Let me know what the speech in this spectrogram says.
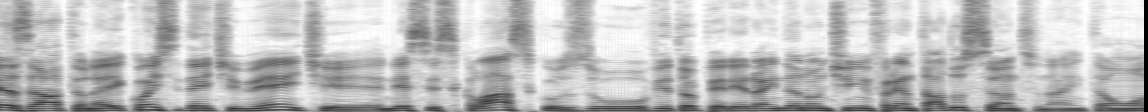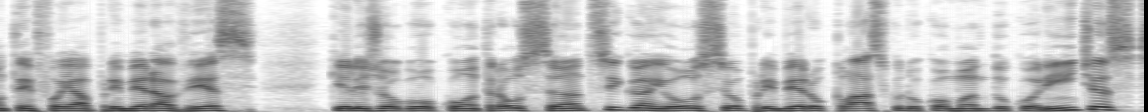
Exato, né? E coincidentemente, nesses clássicos, o Vitor Pereira ainda não tinha enfrentado o Santos, né? Então ontem foi a primeira vez que ele jogou contra o Santos e ganhou o seu primeiro clássico do comando do Corinthians.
